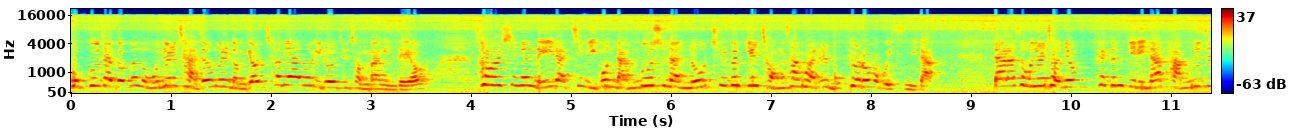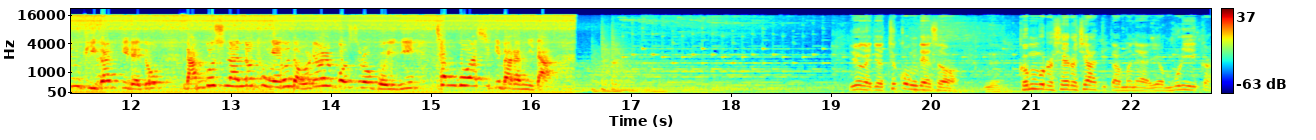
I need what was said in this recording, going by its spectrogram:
복구 작업은 오늘 자정을 넘겨 철야로 이루어질 전망인데요. 서울시는 내일 아침 이곳 남부순환로 출근길 정상화를 목표로 하고 있습니다. 따라서 오늘 저녁 퇴근길이나 밤늦은 귀갓길에도 남부순환로 통행은 어려울 것으로 보이니 참고하시기 바랍니다. 여기가 저 특공돼서 네. 건물을 새로 지었기 때문에 여 물이 까-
